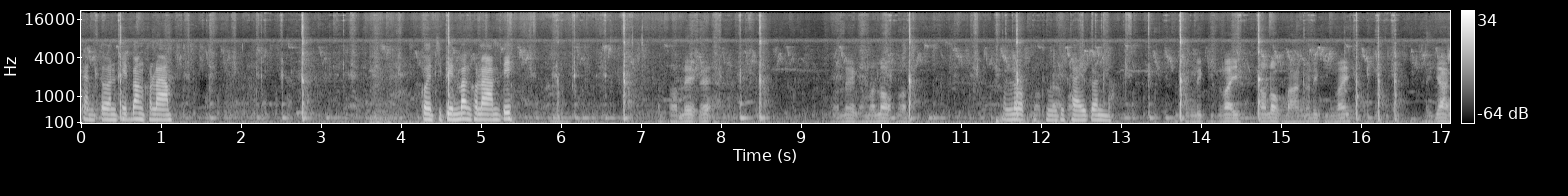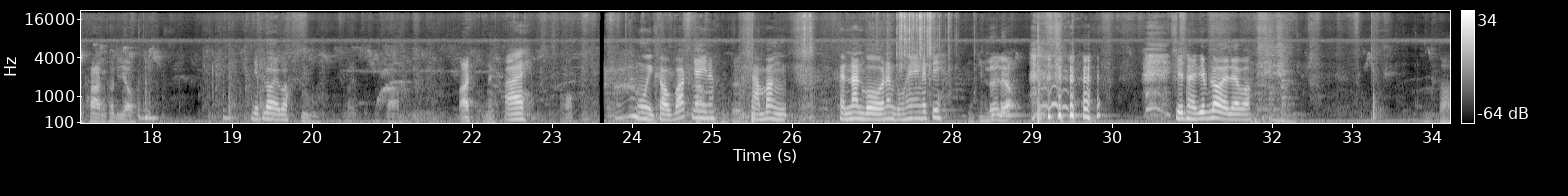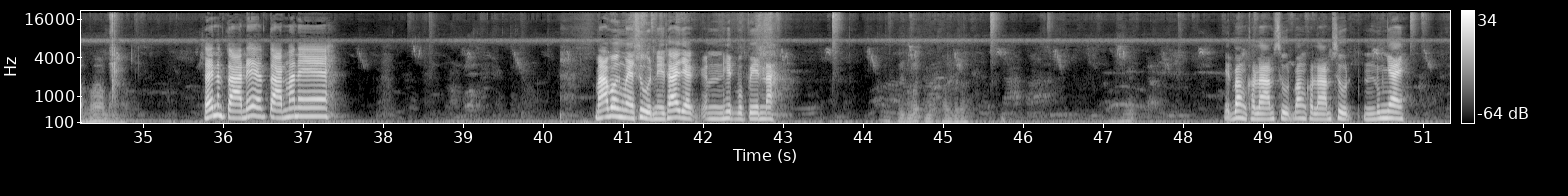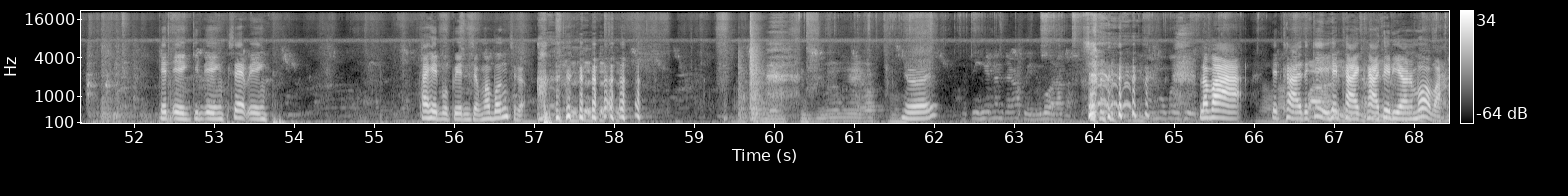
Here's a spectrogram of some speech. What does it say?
ขั้นตอนเฮ็ดบังข้าวหลาม ก่อนสิเป็นบังข้าวหลามติตอนแรกเนี่ยตอนแรกเอามาลอกก่อนมันลอกถูที่ไข่ก่อนบ่ถึงได้กินไว้ถ้าลอกบางก็ได้กินไว้ไปย่างทานข้าวเดียว เรียบร้อยบ่อืมไปตามไปนี่ไปงวยเข่าบักใหญ่นะสามบังขันนั่นบ่นั่นก็แห้งแล้วติกินเลยแล้ว เฮ็ดให้เรียบร้อยแล้วบ่ตามมาบ่ใช้น้ำตาลเด้น้ำตาลมาแน่มาเบิ่งแม่สูตรนี่ถ้าอยากอันเฮ็ดบ่เป็นนะกินรสหมดใครก็ได้เฮ็ดบังข้าวหลามสูตรบังข้าวหลามสูตรลุงใหญ่เฮ็ดเองกินเองแซ่บเอง ถ้าเฮ็ดบ่เป็นจังมาเบิ่งสิล่ะ เฮ้ยล้วว่าเฮ็ดขายตะกี้เฮ็ดขายขายเทื่อเดียวนะบ่วะ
